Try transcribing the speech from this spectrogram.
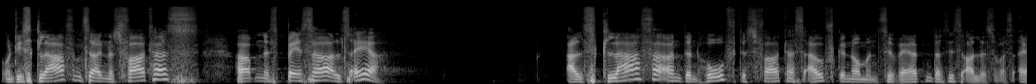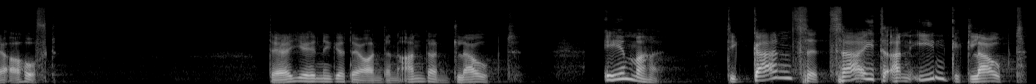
Und die Sklaven seines Vaters haben es besser als er. Als Sklave an den Hof des Vaters aufgenommen zu werden, das ist alles, was er erhofft. Derjenige, der an den anderen glaubt, immer die ganze Zeit an ihn geglaubt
